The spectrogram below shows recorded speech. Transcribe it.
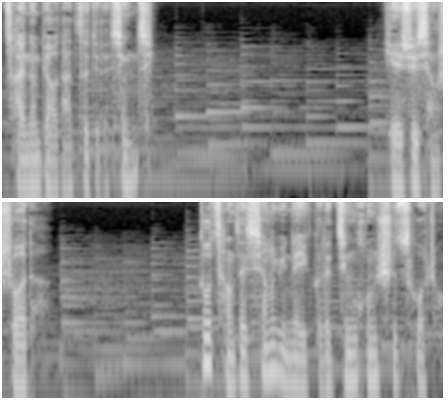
才能表达自己的心情。也许想说的，都藏在相遇那一刻的惊慌失措中。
